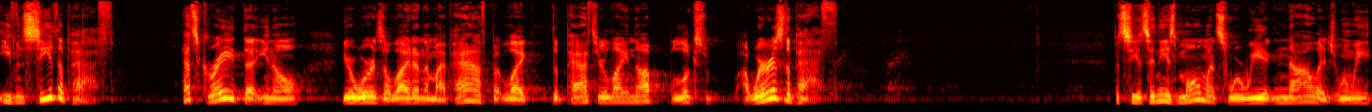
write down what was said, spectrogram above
even see the path? That's great that, you know, your words are light under my path, but like the path you're lighting up looks, where is the path? But see, it's in these moments where we acknowledge, when we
